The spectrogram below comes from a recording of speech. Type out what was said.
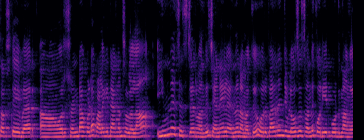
சப்ஸ்கிரைபர் ஒரு ஃப்ரெண்டாக கூட பழகிட்டாங்கன்னு சொல்லலாம். இந்த சிஸ்டர் வந்து சென்னையிலேருந்து நமக்கு ஒரு பதினஞ்சு ப்ளவுசஸ் வந்து கொரியர் போட்டிருந்தாங்க.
